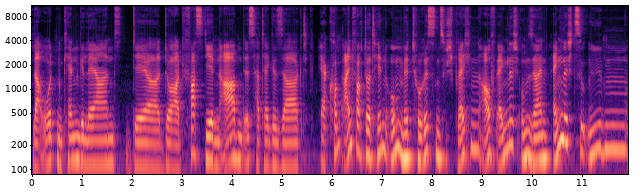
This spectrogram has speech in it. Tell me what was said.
Laoten kennengelernt, der dort fast jeden Abend ist, hat er gesagt. Er kommt einfach dorthin, um mit Touristen zu sprechen auf Englisch, um sein Englisch zu üben.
